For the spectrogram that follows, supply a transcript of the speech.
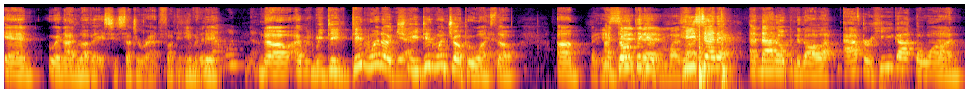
And when I love Ace, he's such a rad fucking human being. that one? No. No, I, we did did win a Yeah. he did win Chopu once though. Um, But he I don't think it he, and he like, sent yeah. it, and that opened it all up. After he got the one,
